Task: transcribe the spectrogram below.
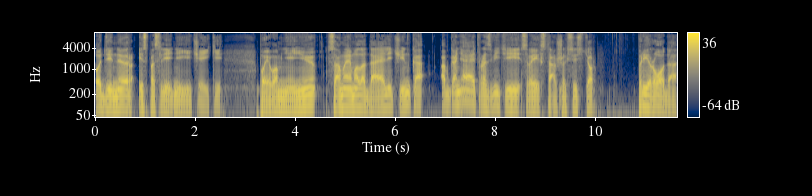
Одинер из последней ячейки. По его мнению, самая молодая личинка обгоняет в развитии своих старших сестер. Природа,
